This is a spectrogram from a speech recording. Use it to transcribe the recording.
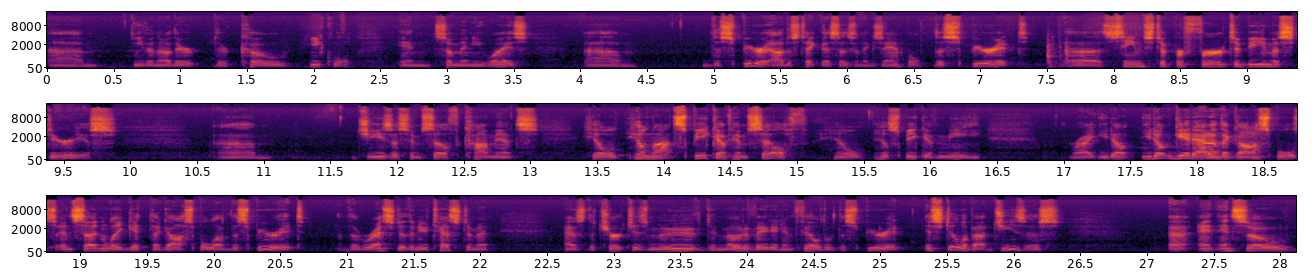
um, even though they're they're co-equal in so many ways. Um, the Spirit, I'll just take this as an example. The Spirit uh, seems to prefer to be mysterious. Um, Jesus himself comments, "He'll he'll not speak of himself. He'll he'll speak of me." Right? You don't you don't get out of the Gospels and suddenly get the gospel of the Spirit. The rest of the New Testament, as the church is moved and motivated and filled with the Spirit, is still about Jesus. Uh, and and so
